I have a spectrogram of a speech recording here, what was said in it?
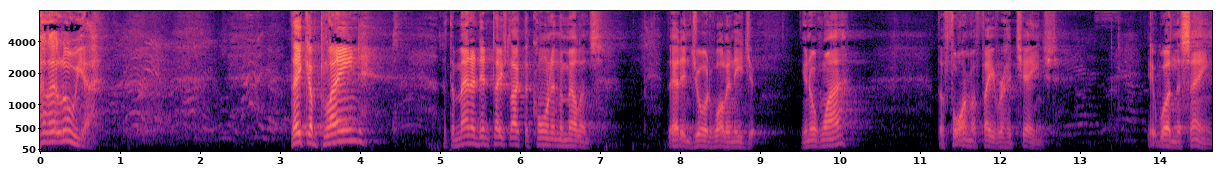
Hallelujah. They complained that the manna didn't taste like the corn and the melons they had enjoyed while in Egypt. You know why? The form of favor had changed, it wasn't the same.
